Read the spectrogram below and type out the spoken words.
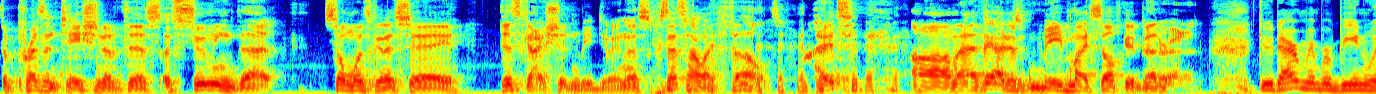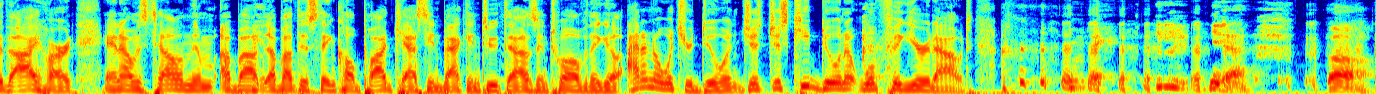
the presentation of this, assuming that someone's going to say, this guy shouldn't be doing this because that's how I felt, right? Um, I think I just made myself get better at it. Dude, I remember being with iHeart and I was telling them about about this thing called podcasting back in 2012, and they go, "I don't know what you're doing. Just just keep doing it. We'll figure it out." yeah. Well,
